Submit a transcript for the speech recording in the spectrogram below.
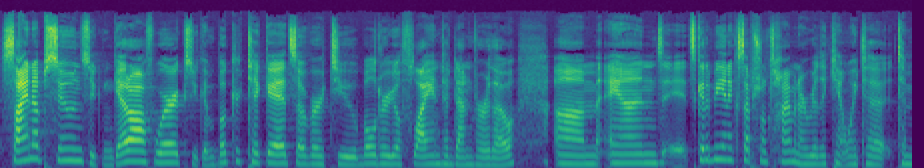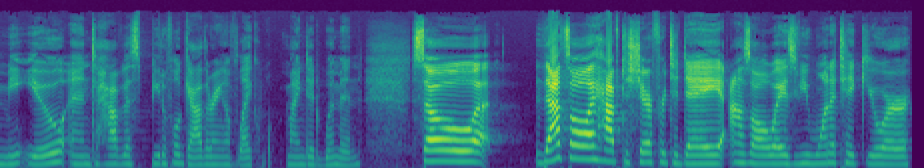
Sign up soon so you can get off work, so you can book your tickets over to Boulder. You'll fly into Denver though. Um, and it's going to be an exceptional time, and I really can't wait to, to meet you and to have this beautiful gathering of like minded women. So, that's all I have to share for today. As always, if you want to take your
